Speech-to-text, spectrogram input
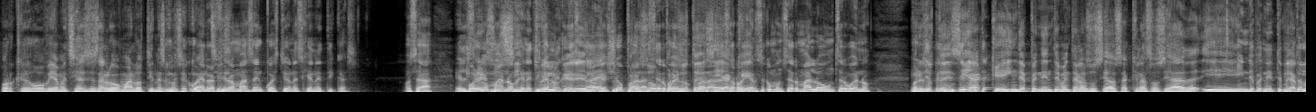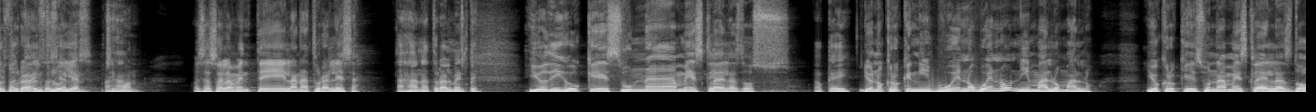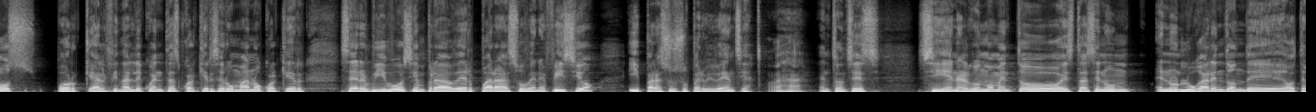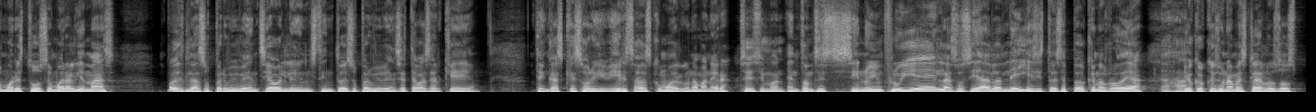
Porque obviamente si haces algo malo tienes Me- Me consecuencias. refiero más en cuestiones genéticas. O sea, el Por ser eso, humano sí, genéticamente que- es está que- hecho para eso- ser bueno, para desarrollarse que- como un ser malo o un ser bueno. Por eso te decía que independientemente de la sociedad, o sea, que la sociedad y, y Independientemente la cultura. Ajá. Simón. O sea, solamente la naturaleza. Ajá, naturalmente. Yo digo que es una mezcla de las dos. Ok. Yo no creo que ni bueno, bueno, ni malo, malo. Yo creo que es una mezcla de las dos, porque al final de cuentas, cualquier ser humano, cualquier ser vivo, siempre va a haber para su beneficio y para su supervivencia. Ajá. Entonces, si en algún momento estás en un, en un lugar en donde o te mueres tú o se muere alguien más, pues la supervivencia o el instinto de supervivencia te va a hacer que tengas que sobrevivir, ¿sabes? Como de alguna manera. Sí, Simón. Entonces, si no influye la sociedad, las leyes y todo ese pedo que nos rodea, Ajá. yo creo que es una mezcla de los dos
